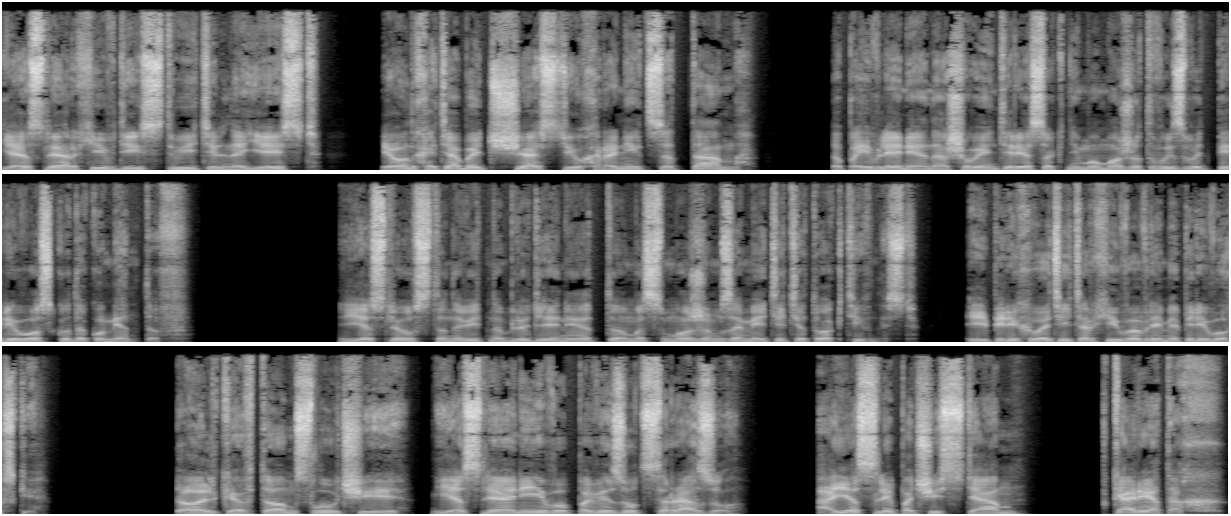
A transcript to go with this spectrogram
Если архив действительно есть, и он хотя бы частью хранится там, то появление нашего интереса к нему может вызвать перевозку документов. Если установить наблюдение, то мы сможем заметить эту активность и перехватить архив во время перевозки. Только в том случае, если они его повезут сразу, а если по частям, в каретах.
